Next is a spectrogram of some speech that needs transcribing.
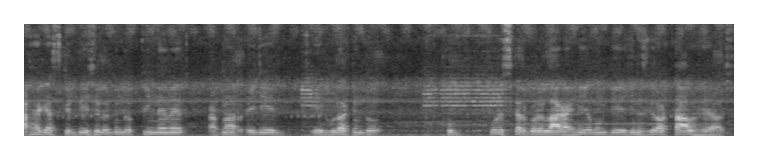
আঠা গ্যাস কিট দিয়েছিল, কিন্তু পিন নেমের আপনার এই যে এগুলা কিন্তু খুব পরিষ্কার করে লাগায়নি এবং কি এই জিনিসগুলো টাল হয়ে আছে।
